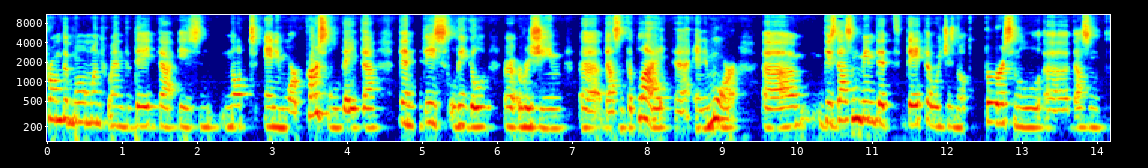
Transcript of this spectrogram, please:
from the moment when the data is not anymore personal data, then this legal uh, regime uh, doesn't apply uh, anymore. Um, this doesn't mean that data which is not personal uh, doesn't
